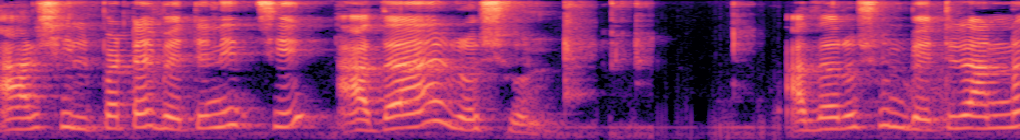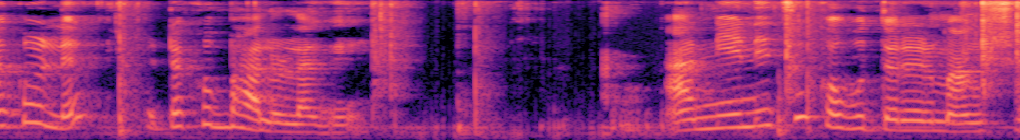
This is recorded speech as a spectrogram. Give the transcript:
আর শিল্পাটায় বেটে নিচ্ছি আদা রসুন। আদা রসুন বেটে রান্না করলে এটা খুব ভালো লাগে। আর নিয়ে নিচ্ছি কবুতরের মাংস।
